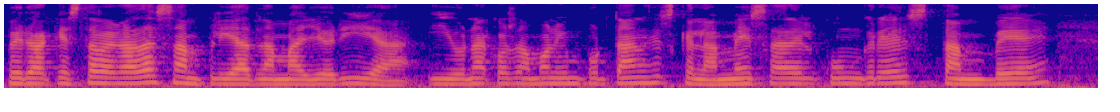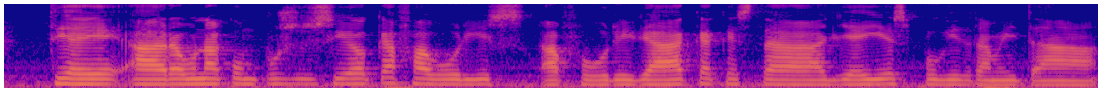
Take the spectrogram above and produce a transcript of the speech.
però aquesta vegada s'ha ampliat la majoria i una cosa molt important és que la mesa del Congrés també té ara una composició que afavorís, afavorirà que aquesta llei es pugui tramitar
